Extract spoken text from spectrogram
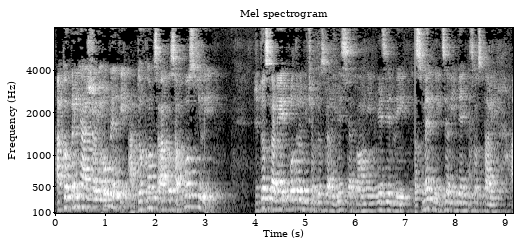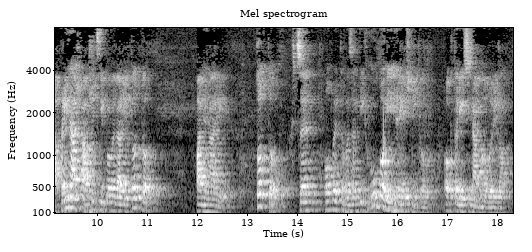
ako prinášali obety a dokonca ako sa postili, že dostali od rodičov, dostali desiatu oni nezjedli smedný celý deň zostali a prináš a vždy povedali toto, Pane Mári, toto chcem obetovať za tých úbohých hriešnikov, o ktorých si nám hovorila.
